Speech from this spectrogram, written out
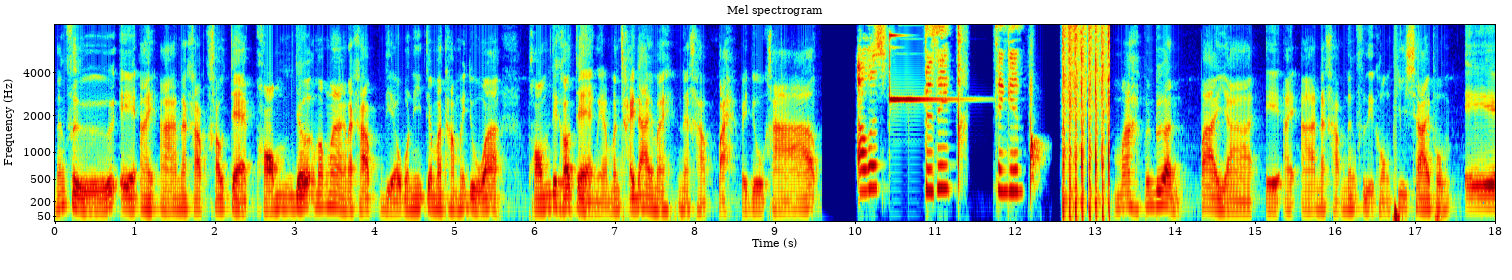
หนังสือ AIR นะครับเขาแจกพร้อมเยอะมากๆนะครับ เดี๋ยววันนี้จะมาทำให้ดูว่าพร้อมที่เขาแจกเนี่ยมันใช้ได้ไหมนะครับ ไปไปดูครับ I was busy thinking. มาเพื่อนๆ ป้ายยา AIR นะครับหนังสือของพี่ชายผมเอง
